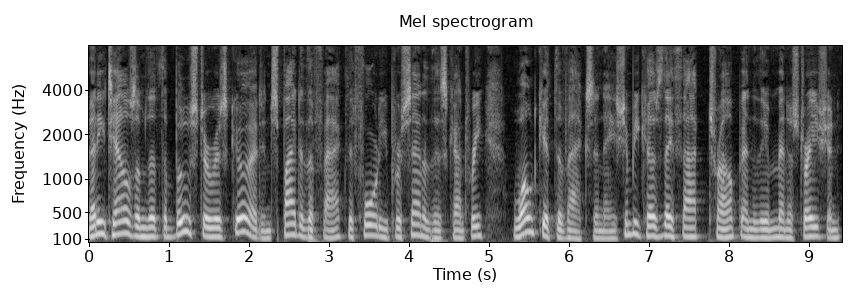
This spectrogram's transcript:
Then he tells them that the booster is good in spite of the fact that 40% of this country won't get the vaccination because they thought Trump and the administration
